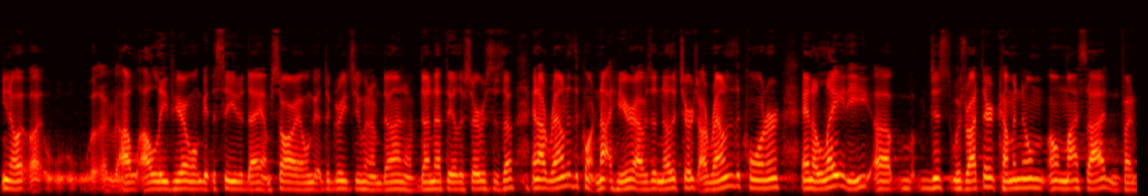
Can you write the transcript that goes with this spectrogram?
you know, uh, I'll, I'll, leave here. I won't get to see you today. I'm sorry. I won't get to greet you when I'm done. I've done that the other services though. And I rounded the corner, not here. I was at another church. I rounded the corner and a lady, uh, just was right there coming on, on my side. In fact,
